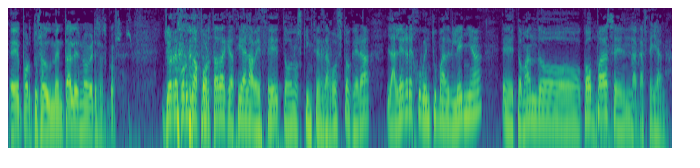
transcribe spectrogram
eh, por tu salud mental es no ver esas cosas. Yo recuerdo una portada que hacía el ABC todos los 15 de agosto, que era la alegre juventud madrileña eh, tomando copas Mm. en la castellana.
